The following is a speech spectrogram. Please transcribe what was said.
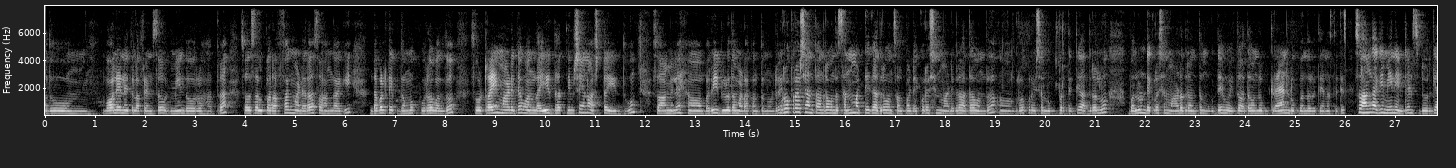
ಅದು ವಾಲ್ ಏನೈತಲ್ಲ ಫ್ರೆಂಡ್ಸು ಮೇನ್ ಡೋರು ಹತ್ತಿರ ಸೊ ಸ್ವಲ್ಪ ರಫ್ ಆಗಿ ಮಾಡ್ಯಾರ. ಸೊ ಹಾಗಾಗಿ ಡಬಲ್ ಟೇಪ್ ಗಮ್ಮು ಕೂರವಲ್ದು ಸೊ ಟ್ರೈ ಮಾಡಿದೆ ಒಂದು ಐದು, ಹತ್ತು ನಿಮಿಷ ಏನೋ ಅಷ್ಟೇ ಇದ್ವು ಸೊ ಆಮೇಲೆ ಬರೀ ಬೀಳುದ ಮಾಡೋಕ್ಕಂತ ನೋಡ್ರಿ. ಗೃಹಪ್ರವೇಶ ಅಂತ ಅಂದ್ರೆ ಒಂದು ಸಣ್ಣ ಮಟ್ಟಿಗಾದರೂ ಒಂದು ಸ್ವಲ್ಪ ಡೆಕೋರೇಷನ್ ಮಾಡಿದ್ರೆ ಅದ ಒಂದು ಗೃಹಪ್ರವೇಶ ಲುಕ್ ಬರ್ತೈತಿ. ಅದರಲ್ಲೂ ಬಲೂನ್ ಡೆಕೋರೇಷನ್ ಮಾಡಿದ್ರಂತೂ ಮುಗ್ದೇ ಹೋಯ್ತು. ಅದ ಒಂದು ಗ್ರ್ಯಾಂಡ್ ಲುಕ್ ಬಂದಿರುತ್ತೆ ರೀತಿ ಅನಿಸ್ತೈತಿ ಸೊ ಹಾಗಾಗಿ ಮೇನ್ ಎಂಟ್ರೆನ್ಸ್ ಡೋರ್ಗೆ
